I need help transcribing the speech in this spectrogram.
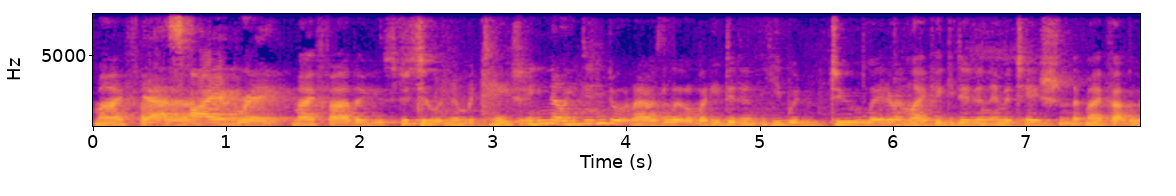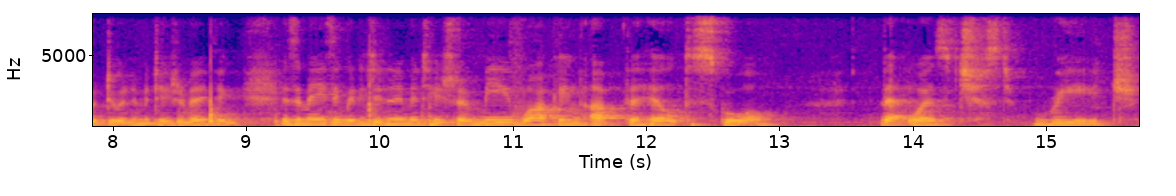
My father. Yes, I agree. My father used to do an imitation. You know, he didn't do it when I was little, but he didn't. He would do later in life. He did an imitation that my father would do an imitation of anything. is amazing, but he did an imitation of me walking up the hill to school. That was just rage,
